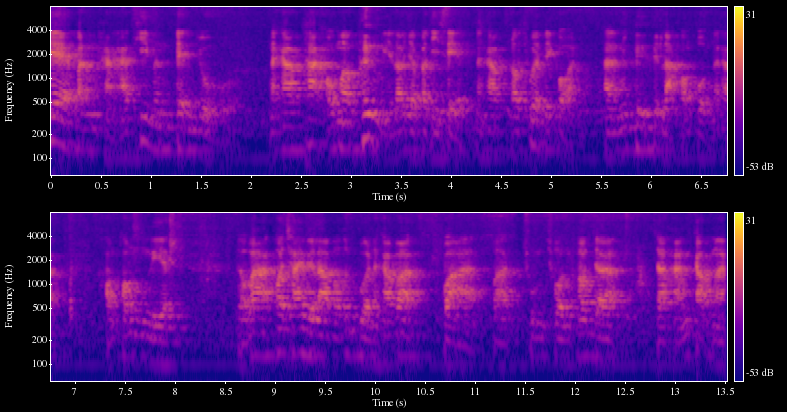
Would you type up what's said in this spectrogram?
แก้ปัญหาที่มันเป็นอยู่นะครับ ถ้าเขามาพึ่งนี่เราอย่าปฏิเสธนะครับ เราช่วยไปก่อนอันนี้คือคือหลักของผมนะครับ ของของโรงเรียน แต่ว่าก็ใช้เวลาพอสมควรนะครับว่ากว่ากว่าชุมชนเขาจะจะหันกลับมา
